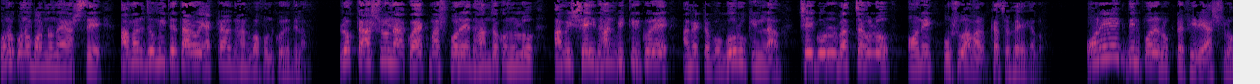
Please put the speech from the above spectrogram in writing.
কোন কোন বর্ণনায় আসছে, আমার জমিতে তার ওই একটা ধান বপন করে দিলাম। লোকটা আসলো না, কয়েক মাস পরে ধান যখন হলো, আমি সেই ধান বিক্রি করে আমি একটা গরু কিনলাম। সেই গরুর বাচ্চা হলো অনেক পশু আমার কাছে হয়ে গেল। অনেক দিন পরে লোকটা ফিরে আসলো।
